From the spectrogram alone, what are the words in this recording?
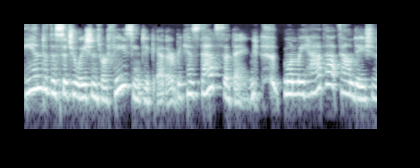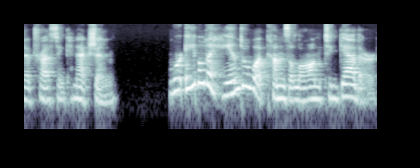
and to the situations we're facing together, because that's the thing. When we have that foundation of trust and connection, we're able to handle what comes along together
